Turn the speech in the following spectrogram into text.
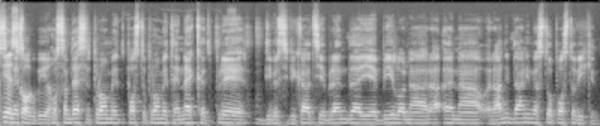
gdje je 80, skok bio? 80 promet, posto prometa je nekad pre diversifikacije brenda je bilo na, na radnim danima 100% vikend.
